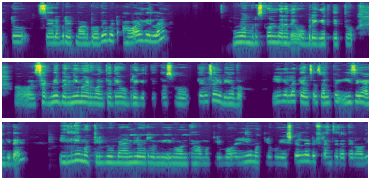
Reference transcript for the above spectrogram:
ಇಟ್ಟು ಸೆಲೆಬ್ರೇಟ್ ಮಾಡಬಹುದು ಬಟ್ ಅವಾಗೆಲ್ಲ ಹೂವು ಮುಡಿಸ್ಕೊಂಡ್ ಬರೋದೇ ಒಬ್ರಿಗೆ ಇರ್ತಿತ್ತು ಸಗಣಿ ಬೆರಣಿ ಮಾಡುವಂಥದ್ದೇ ಒಬ್ರಿಗೆ ಇರ್ತಿತ್ತು ಸೊ ಕೆಲಸ ಹಿಡಿಯೋದು. ಈಗೆಲ್ಲ ಕೆಲಸ ಸ್ವಲ್ಪ ಈಸಿ ಆಗಿದೆ. ಇಲ್ಲಿ ಮಕ್ಕಳಿಗೂ ಬ್ಯಾಂಗ್ಳೂರಲ್ಲಿ ಇರುವಂತಹ ಮಕ್ಕಳಿಗೂ ಹಳ್ಳಿ ಮಕ್ಕಳಿಗೂ ಎಷ್ಟೆಲ್ಲ ಡಿಫ್ರೆನ್ಸ್ ಇರುತ್ತೆ ನೋಡಿ.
